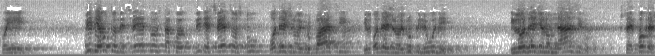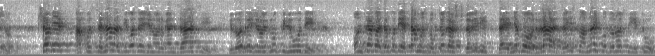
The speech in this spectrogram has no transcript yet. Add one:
koji vide u tome svetost, ako vide svetost u određenoj grupaciji ili određenoj grupi ljudi ili određenom nazivu, što je pogrešno. Čovjek, ako se nalazi u određenoj organizaciji ili određenoj grupi ljudi, on treba da bude tamo zbog toga što vidi da je njegov rad za islam najplodonosniji tu.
